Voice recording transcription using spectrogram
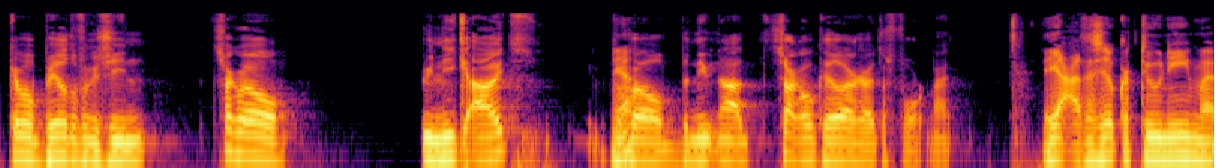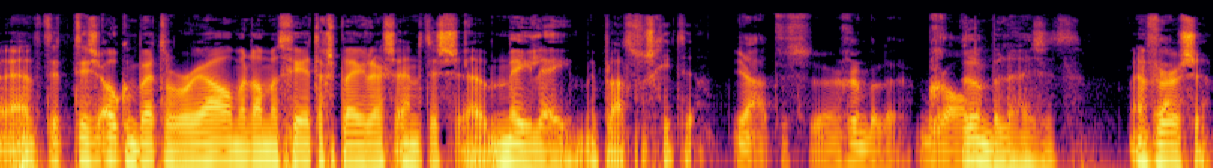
Ik heb wel beelden van gezien. Het zag wel uniek uit. Ben Ja? wel benieuwd. Nou, het zag ook heel erg uit als Fortnite. Ja, het is heel cartoony, maar het, het is ook een Battle Royale, maar dan met 40 spelers. En het is eh, melee in plaats van schieten. Ja, het is uh, rumbelen. Brawl. Rumbelen is het. En versen.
